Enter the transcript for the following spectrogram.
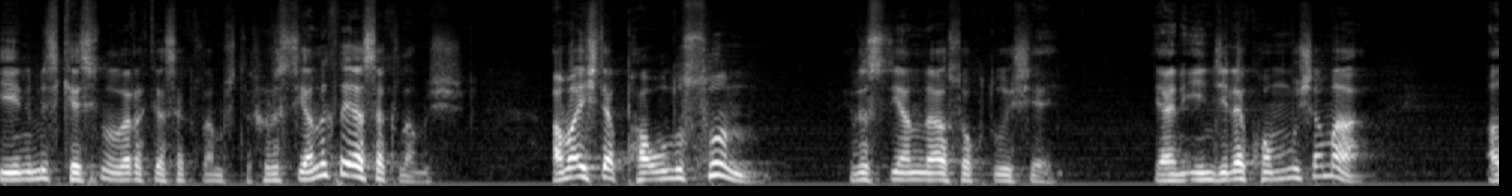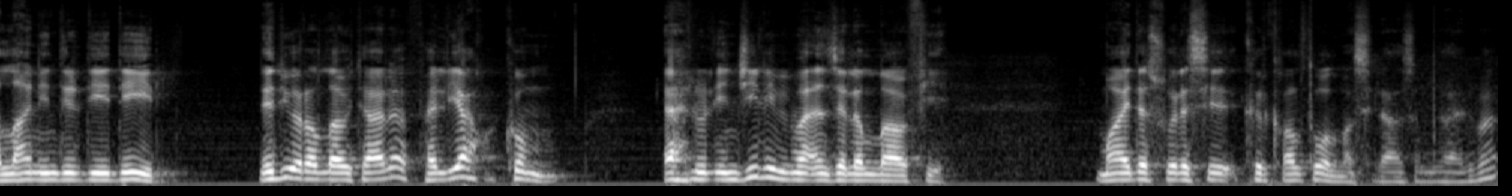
dinimiz kesin olarak yasaklamıştır. Hristiyanlık da yasaklamış. Ama işte Pavlus'un Hristiyanlığa soktuğu şey. Yani İncil'e konmuş ama Allah'ın indirdiği değil. Ne diyor Allahü Teala? Felyahkum ehlül incili bima enzelallahu fi. Maide suresi 46 olması lazım galiba.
